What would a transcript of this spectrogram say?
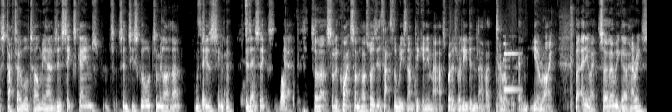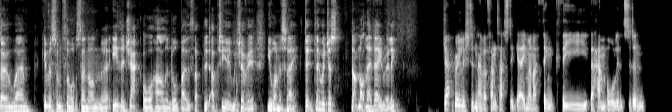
Stato will tell me. Is it six games since he scored, something like that? Which Six. is, you know, is it six? Yeah. So that's sort of quite something. I suppose it's, that's the reason I'm picking him out. I suppose really he didn't have a terrible game. You're right. But anyway, so there we go, Harry. So um, give us some thoughts then on uh, either Jack or Haaland or both. Up to, up to you, whichever you want to say. They, they were just not not their day, really. Jack Grealish didn't have a fantastic game, and I think the the handball incident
